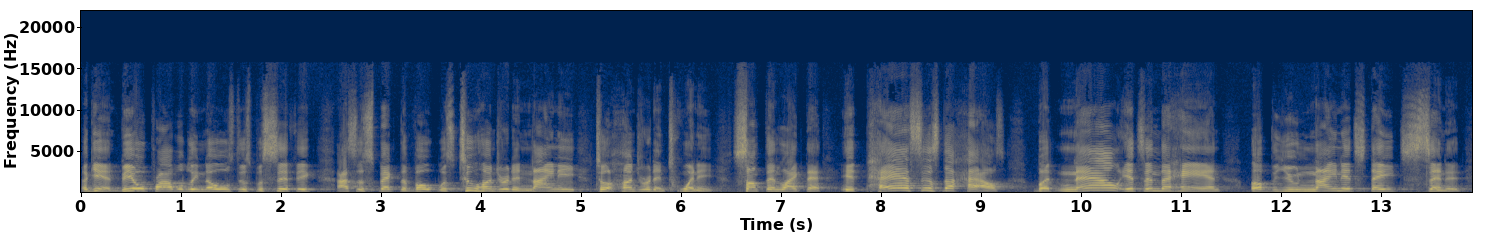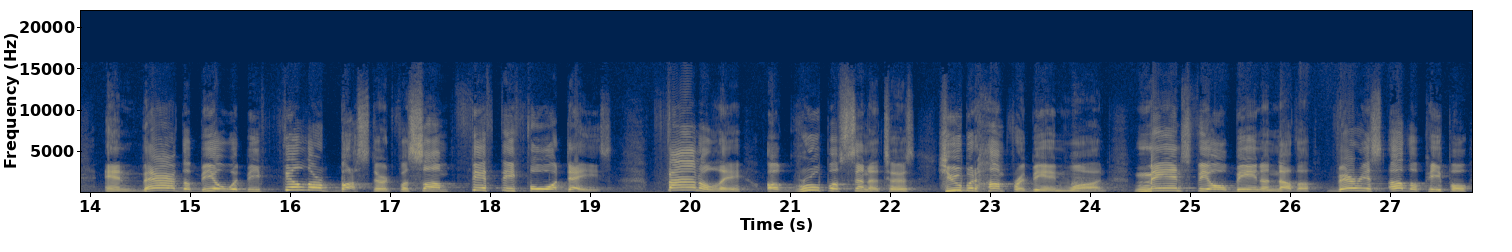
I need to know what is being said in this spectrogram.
Again, Bill probably knows the specific. I suspect the vote was 290 to 120, something like that. It passes the House, but now it's in the hand of the United States Senate. And there the bill would be filibustered for some 54 days. Finally, a group of senators, Hubert Humphrey being one, Mansfield being another, various other people,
